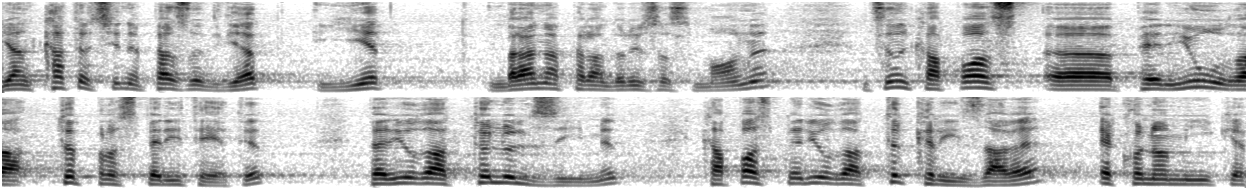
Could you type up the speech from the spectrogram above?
Janë katërqind e pesëdhjetë vjet jetë mbrenda Perandorisë Osmane, në të cilën ka pas periudha të prosperitetit, periudha të lulëzimit, ka pas periudha të krizave, ekonomike,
